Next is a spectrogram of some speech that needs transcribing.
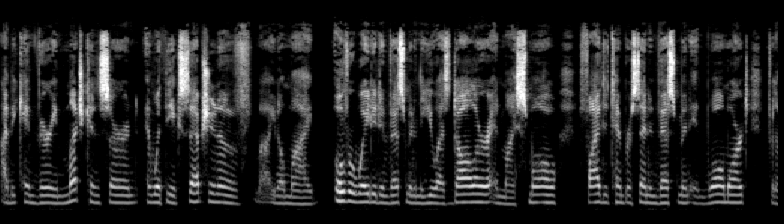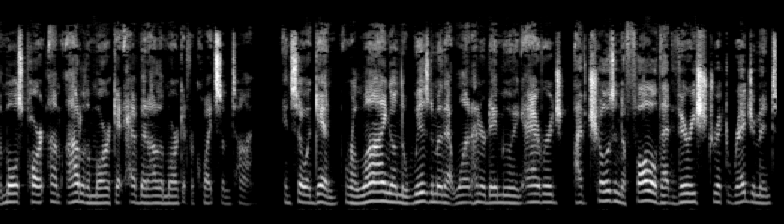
I became very much concerned. And with the exception of, uh, you know, my overweighted investment in the US dollar and my small 5 to 10% investment in Walmart. For the most part, I'm out of the market, have been out of the market for quite some time. And so again, relying on the wisdom of that 100 day moving average, I've chosen to follow that very strict regiment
